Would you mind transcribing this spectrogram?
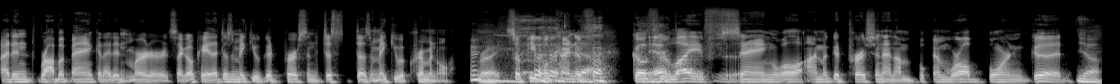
I didn't rob a bank and I didn't murder. It's like, okay, that doesn't make you a good person. It just doesn't make you a criminal. Right. So people kind of Yeah. go Yeah. through life Yeah. saying, well, I'm a good person and I'm and we're all born good. Yeah.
